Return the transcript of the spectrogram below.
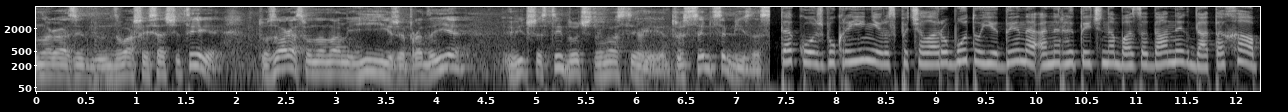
наразі 2,64, то зараз вона нам її же продає від 6 до 14 гривень. Тобто це, це бізнес. Також в Україні розпочала роботу єдина енергетична база даних Data Hub.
